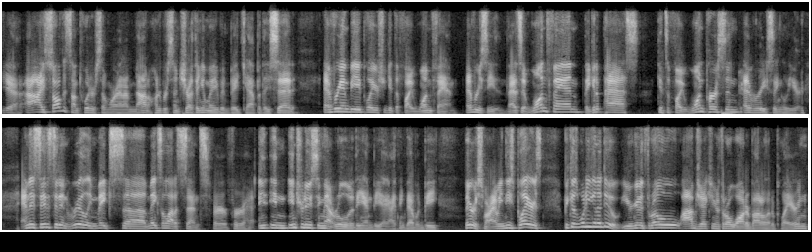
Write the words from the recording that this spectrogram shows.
Yeah, I saw this on Twitter somewhere, and I'm not 100% sure. I think it may have been Big Cat, but they said every NBA player should get to fight one fan every season. That's it. One fan, they get a pass, get to fight one person every single year. And this incident really makes uh, makes a lot of sense for for in, in introducing that rule to the NBA. I think that would be very smart. I mean, these players, because what are you going to do? You're going to throw objects, you're going to throw a water bottle at a player, and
